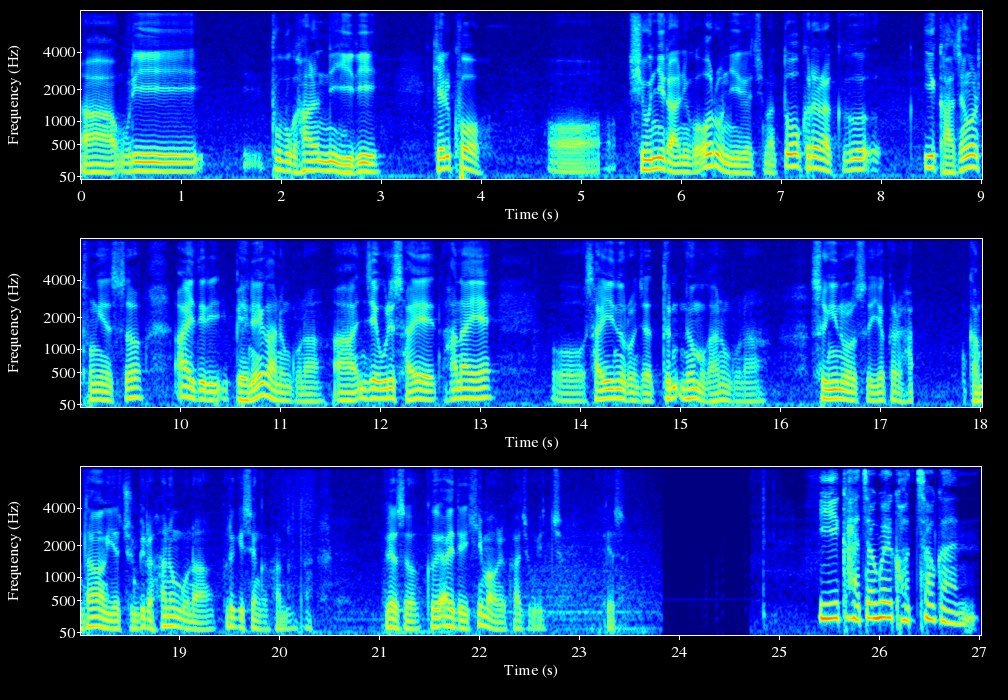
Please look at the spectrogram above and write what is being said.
아, 우리 부부가 하는 일이 결코 어, 쉬운 일 아니고 어려운 일이었지만 또 그러나 그 이 과정을 통해서 아이들이 변해가는구나. 아, 이제 우리 사회 하나의 어, 사인으로 이제 넘어가는구나. 성인으로서 역할을 하, 감당하기 위해 준비를 하는구나. 그렇게 생각합니다. 그래서 그 아이들이 희망을 가지고 있죠. 그래서 이 가정을 거쳐간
